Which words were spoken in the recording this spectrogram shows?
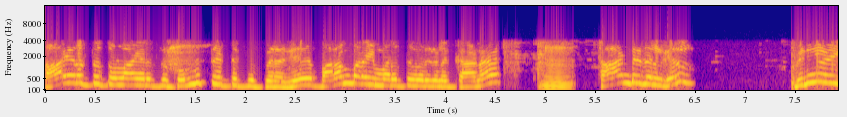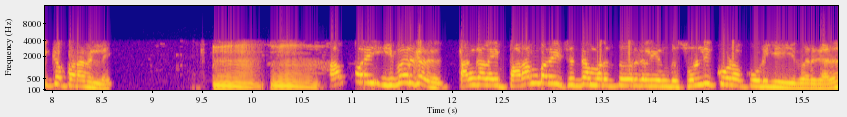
ஆயிரத்தி தொள்ளாயிரத்தி தொண்ணூத்தி எட்டுக்கு பிறகு பரம்பரை மருத்துவர்களுக்கான ம். சான்றிதழ்கள் விநியோகிக்கப்படவில்லை அப்ப இவர்கள் தங்களை பரம்பரை சித்த மருத்துவர்கள் என்று சொல்லிக் கூடக்கூடிய இவர்கள்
